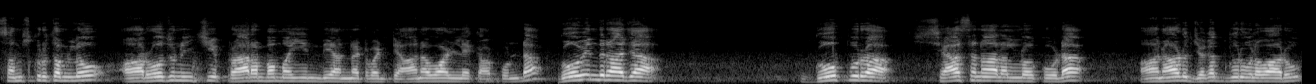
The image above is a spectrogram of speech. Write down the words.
సంస్కృతంలో ఆ రోజు నుంచి ప్రారంభమైంది అన్నటువంటి ఆనవాళ్ళే కాకుండా గోవిందరాజ గోపుర శాసనాలలో కూడా ఆనాడు జగద్గురువుల వారు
